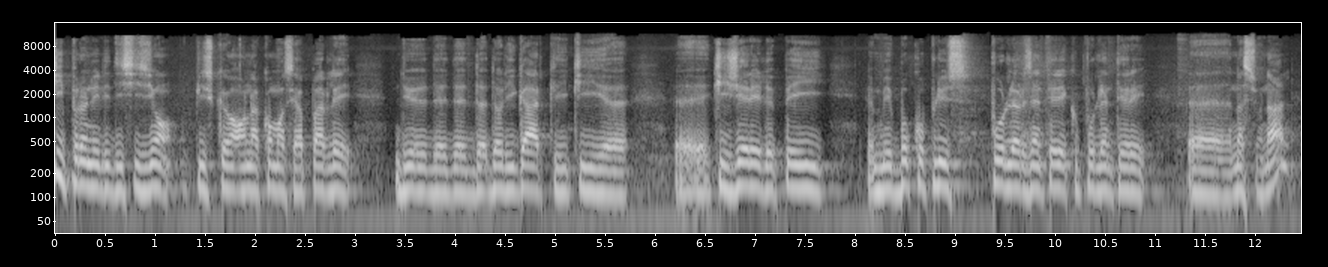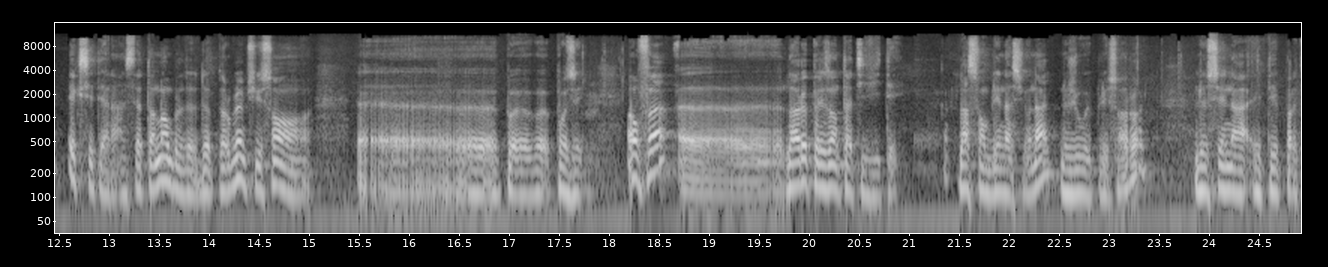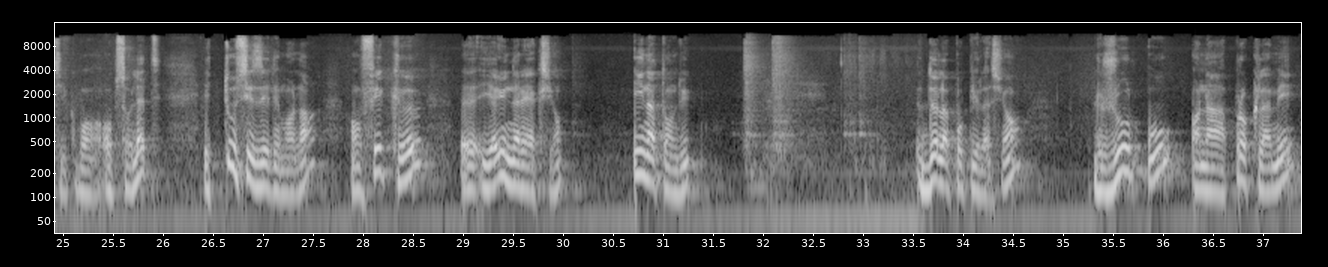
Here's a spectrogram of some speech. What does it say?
qui prenait les décisions, puisqu'on a commencé à parler d'oligarques qui, qui géraient le pays, mais beaucoup plus pour leurs intérêts que pour l'intérêt euh, national, etc. Un certain nombre de, problèmes qui sont euh, posés. Enfin, euh, la représentativité. L'Assemblée nationale ne jouait plus son rôle, le Sénat était pratiquement obsolète, et tous ces éléments-là ont fait qu'il y a eu une réaction inattendue de la population le jour où on a proclamé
